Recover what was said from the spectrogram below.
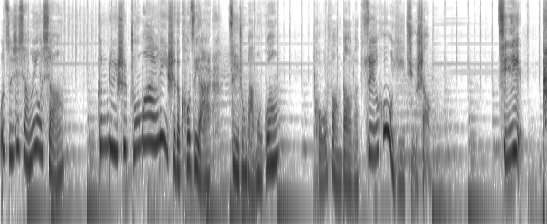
我仔细想了又想，跟律师琢磨案例似的抠字眼儿，最终把目光投放到了最后一句上。奇异，太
